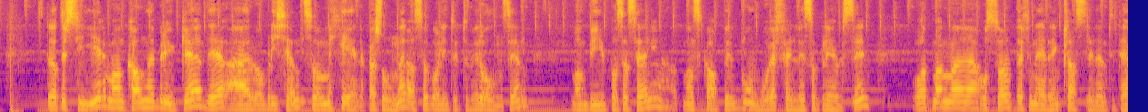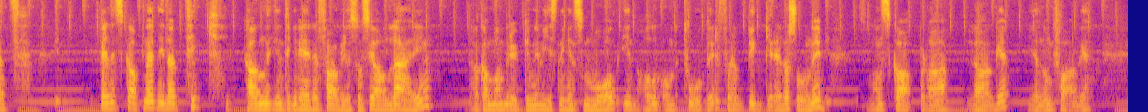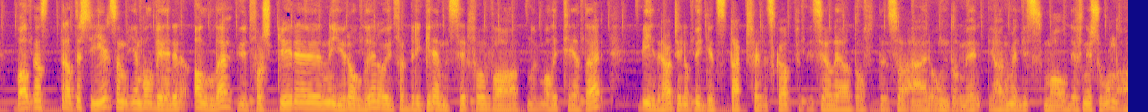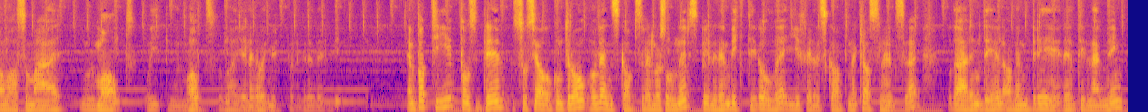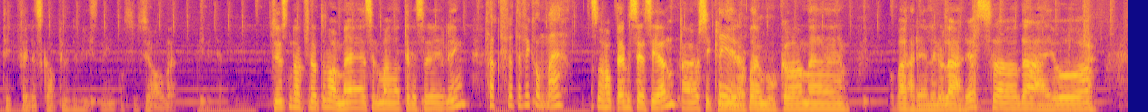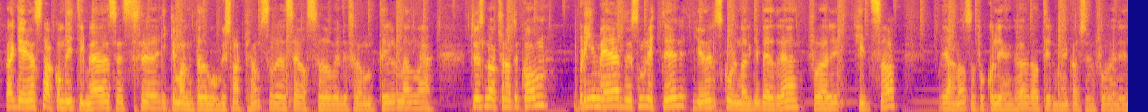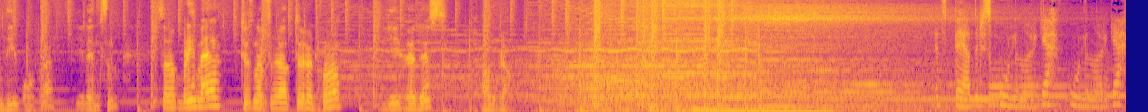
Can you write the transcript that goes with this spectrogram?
Strategier man kan bruke, det er å bli kjent som hele personer, altså gå litt utover rollen sin. Man byr på seg selv, at man skaper gode felles opplevelser, og at man eh, også definerer en klasseidentitet. Fellesskapende didaktikk kan integrere faglig sosial læring. Da kan man bruke undervisningens mål, innhold og metoder for å bygge relasjoner. Så man skaper da laget gjennom faget. Valg av strategier som involverer alle, utforsker eh, nye roller og utfordrer grenser for hva normalitet er, bidrar til å bygge et sterkt fellesskap. Vi ser det at ofte så er ungdommer De har en veldig smal definisjon av hva som er normalt og ikke normalt, og da gjelder det å utfordre det litt. Empati, positiv sosial kontroll og vennskapsrelasjoner spiller en viktig rolle i fellesskapene klasseledelse, og det er en del av en bredere tilnærming til fellesskapelig undervisning og sosiale aktiviteter. Tusen takk for at du var med, Selma Therese Lyng. Takk for at jeg fikk komme. Så håper jeg vi ses igjen. Jeg er jo skikkelig gira på den boka med å være eller å lære, så det er jo det er gøy å snakke om de tingene jeg syns ikke mange pedagoger snakker om, så det ser jeg også veldig fram til. Men uh, tusen takk for at du kom. Bli med, du som lytter. Gjør Skole-Norge bedre for kidsa, og gjerne også for kollegaer, og til og med kanskje for de over i ledelsen. Så bli med. Tusen takk for at du hørte på. Vi høres. Ha det bra. Et bedre Skole-Norge. Skole-Norge.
